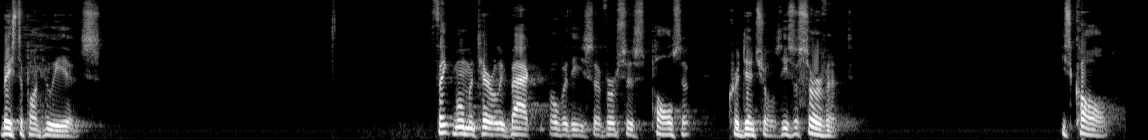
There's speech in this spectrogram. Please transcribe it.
based upon who he is. Think momentarily back over these uh, verses, Paul's uh, credentials. He's a servant. He's called.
